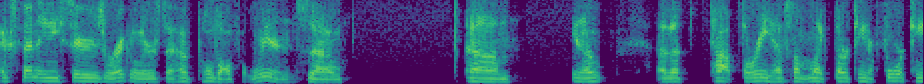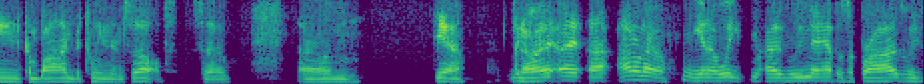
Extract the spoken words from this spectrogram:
Xfinity Series regulars that have pulled off a win. So um, you know, the top three have something like 13 or 14 combined between themselves. So, um, yeah, you know, I, I, I, don't know. You know, we I, we may have a surprise. We've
